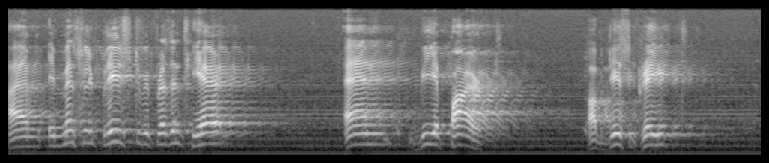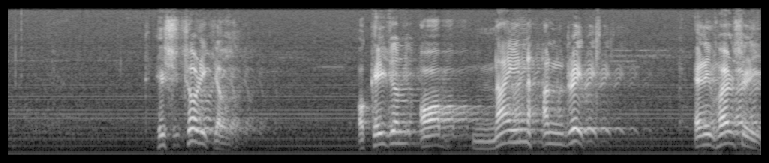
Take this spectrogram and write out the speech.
I am immensely pleased to be present here and be a part of this great historical occasion of 900th anniversary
